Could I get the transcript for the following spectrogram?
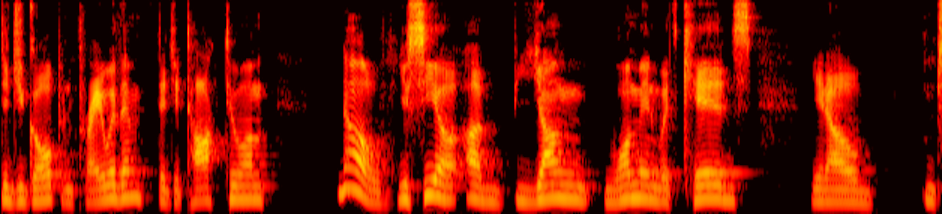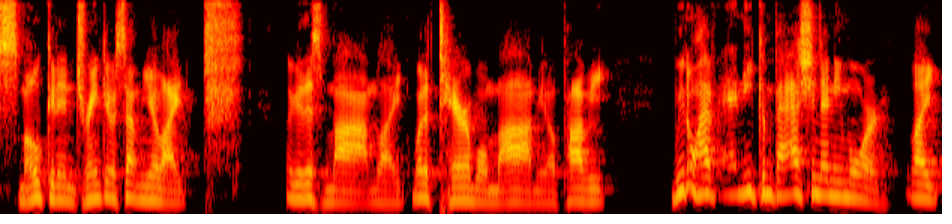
Did you go up and pray with him? Did you talk to him? No. You see a, a young woman with kids, you know, smoking and drinking or something. You're like, look at this mom. Like, what a terrible mom. You know, probably we don't have any compassion anymore. Like,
